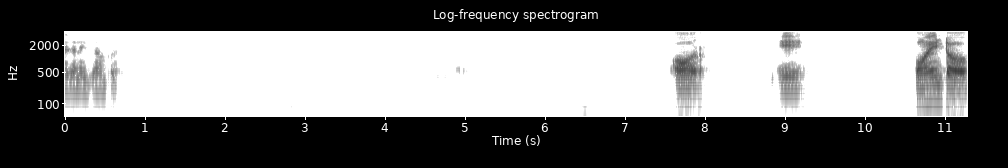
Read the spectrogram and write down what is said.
as an example. Or a point of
